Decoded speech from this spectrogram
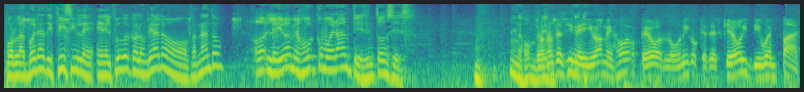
por las buenas difíciles en el fútbol colombiano, Fernando. Oh, le iba mejor como era antes, entonces. No, hombre. Yo no sé si me iba mejor o peor, lo único que sé es que hoy vivo en paz,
